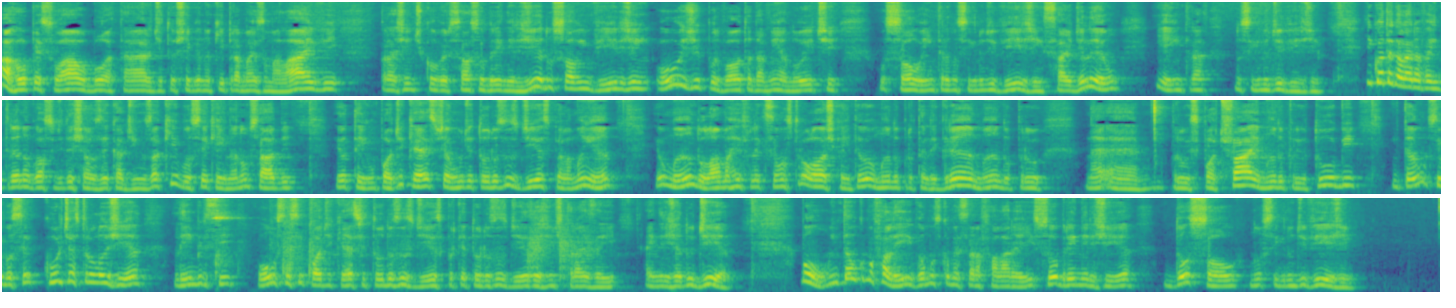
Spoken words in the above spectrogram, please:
Arro pessoal, boa tarde. Estou chegando aqui para mais uma live para a gente conversar sobre a energia do Sol em Virgem. Hoje, por volta da meia-noite, o Sol entra no signo de Virgem, sai de Leão e entra no signo de Virgem. Enquanto a galera vai entrando, eu gosto de deixar os recadinhos aqui. Você que ainda não sabe, eu tenho um podcast onde todos os dias pela manhã eu mando lá uma reflexão astrológica. Então eu mando para o Telegram, mando para o né, é, para o Spotify, mando para o YouTube. Então, se você curte astrologia, lembre-se, ouça esse podcast todos os dias, porque todos os dias a gente traz aí a energia do dia. Bom, então, como eu falei, vamos começar a falar aí sobre a energia do Sol no signo de Virgem.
